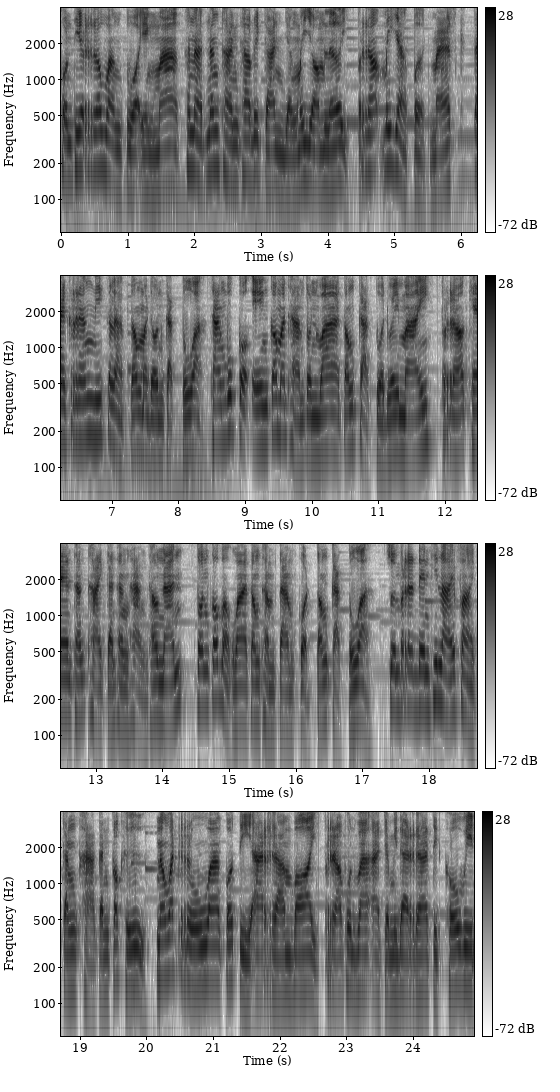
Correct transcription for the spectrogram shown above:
คนที่ระวังตัวเองมาก ขนาดนั่งทานข้าวด้วยกันยังไม่ยอมเลย เพราะไม่อยากเปิดแมสก์แต่ครั้งนี้กลับต้องมาโดนกักตัว ทางบุกโกเองก็มาถามตนว่าต้องกักตัวด้วยไหม เพราะแค่ทักทายกันห่างๆเท่านั้น ตนก็บอกว่าต้องทำตามกฎต้องกักตัว ส่วนประเด็นที่หลายฝ่ายกังขากันก็คือ นวัดรู้ว่าโกติอารามบอย เพราะพูดว่าอาจจะมีดาราติดโควิด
